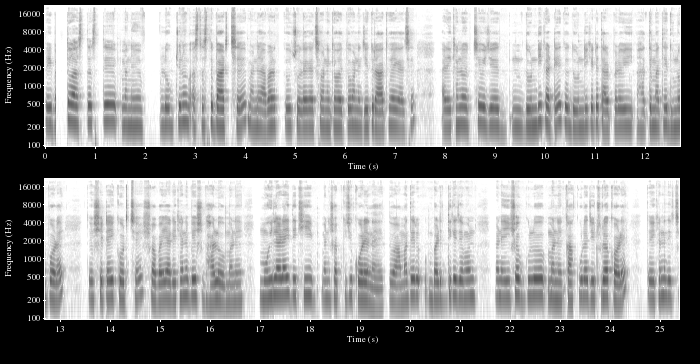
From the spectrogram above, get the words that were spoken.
তো এই তো আস্তে আস্তে মানে লোকজনও আস্তে আস্তে বাড়ছে মানে আবার কেউ চলে গেছে, অনেকে হয়তো মানে যেহেতু রাত হয়ে গেছে। আর এখানে হচ্ছে ওই যে দণ্ডি কাটে, তো দণ্ডি কেটে তারপরে ওই হাতে মাথায় ধুনো পড়ায়, তো সেটাই করছে সবাই। আর এখানে বেশ ভালো মানে মহিলারাই দেখি মানে সব কিছু করে নেয়। তো আমাদের বাড়ির দিকে যেমন মানে এই সবগুলো মানে কাকুরা, জেঠুরা করে, তো এখানে দেখছি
